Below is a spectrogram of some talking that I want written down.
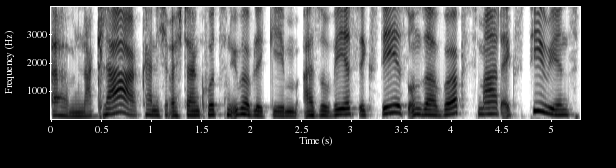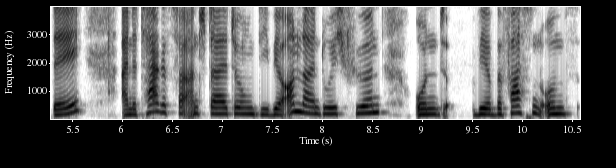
Ähm, na klar, kann ich euch da einen kurzen Überblick geben. Also WSXD ist unser Work Smart Experience Day, eine Tagesveranstaltung, die wir online durchführen und wir befassen uns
